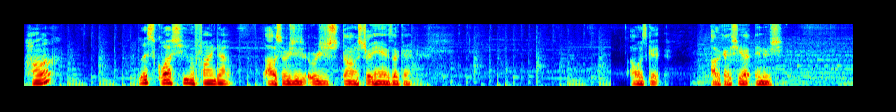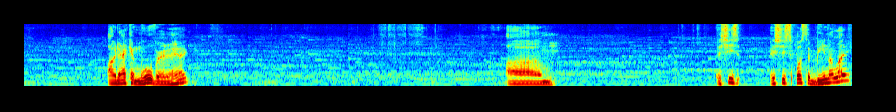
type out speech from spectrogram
Huh? Let's squash you and find out. Oh, so we're just, we're just throwing straight hands. Okay. I was good. Okay, she got energy. Oh, that can move her. The heck? Um. Is she is she supposed to be in the light?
